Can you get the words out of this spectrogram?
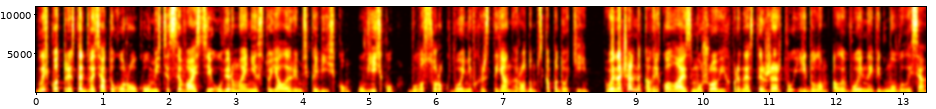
Близько 320 року у місті Севастії у Вірменії стояло римське військо. У війську було 40 воїнів християн родом з Каппадокії. Воєначальник Агріколай змушував їх принести жертву ідолам, але воїни відмовилися.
